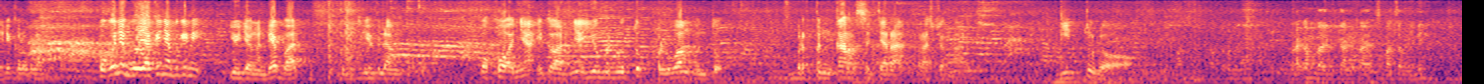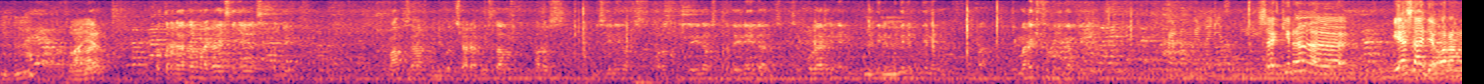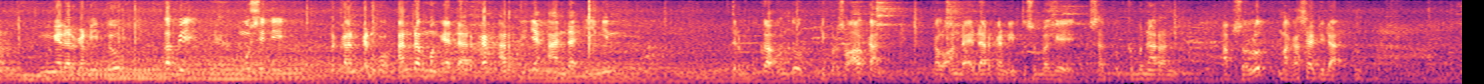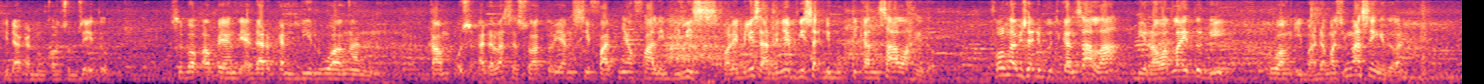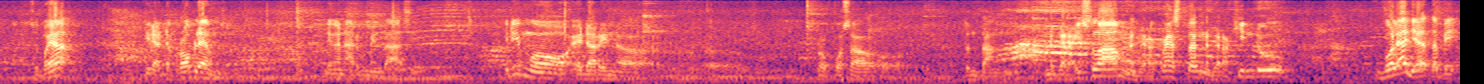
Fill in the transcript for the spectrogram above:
Jadi kalau bilang, pokoknya gue yakinnya begini, you jangan debat. Begitu you bilang, pokoknya itu artinya you menutup peluang untuk bertengkar secara rasional. Gitu dong. Mereka membagikan kayak semacam ini, mm -hmm. flyer. Oh, ternyata mereka isinya seperti maaf saya harus menyebut syariat Islam harus di sini harus harus seperti ini harus seperti ini dan sekuler ini begini begini begini Pak gimana kita menyikapi fenomenanya sendiri saya kira uh, biasa aja orang mengedarkan itu tapi mesti ditekankan bahwa anda mengedarkan artinya anda ingin terbuka untuk dipersoalkan kalau anda edarkan itu sebagai satu kebenaran absolut maka saya tidak tidak akan mengkonsumsi itu sebab apa yang diedarkan di ruangan kampus adalah sesuatu yang sifatnya valibilis. Valibilis artinya bisa dibuktikan salah gitu. Kalau nggak bisa dibuktikan salah, dirawatlah itu di ruang ibadah masing-masing gitu kan. Supaya tidak ada problem dengan argumentasi. Jadi mau edarin uh, uh, proposal tentang negara Islam, negara Kristen, negara Hindu, boleh aja tapi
